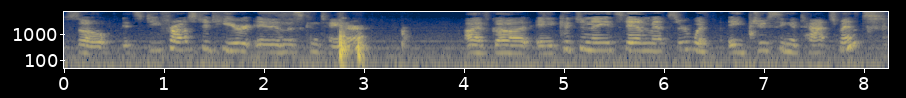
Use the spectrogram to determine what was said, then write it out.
So it's defrosted here in this container. I've got a KitchenAid stand mixer with a juicing attachment.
